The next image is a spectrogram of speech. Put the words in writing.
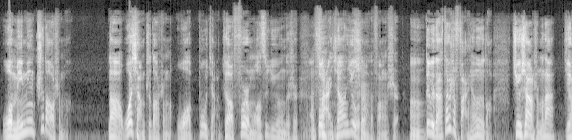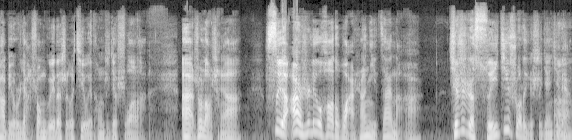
我明明知道什么。那我想知道什么？我不讲，叫福尔摩斯就用的是反向诱导的方式，嗯，对不对？他是反向诱导，就像什么呢？就像比如讲双规的时候，纪委同志就说了，啊，说老陈啊，四月二十六号的晚上你在哪儿？其实是随机说了一个时间节点，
